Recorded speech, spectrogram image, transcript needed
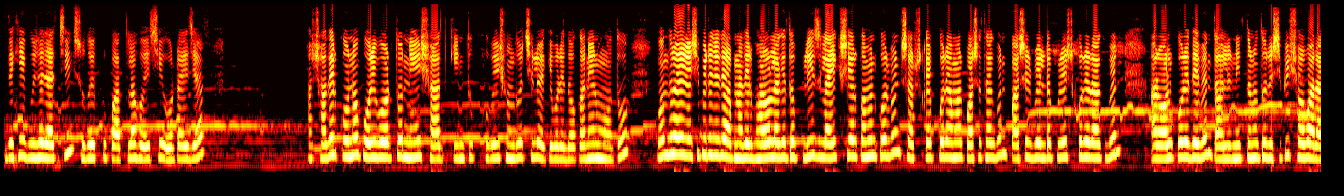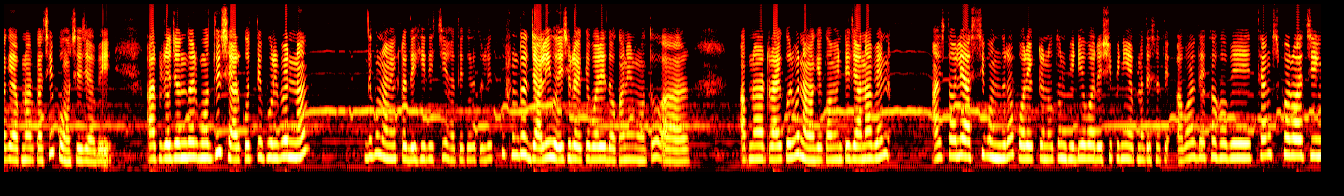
দেখেই বোঝা যাচ্ছে, শুধু একটু পাতলা হয়েছে, ওটাই যা। আর স্বাদের কোনো পরিবর্তন নেই। স্বাদ কিন্তু খুবই সুন্দর ছিল একেবারে দোকানের মতো। বন্ধুরা, এই রেসিপিটা যদি আপনাদের ভালো লাগে তো প্লিজ লাইক শেয়ার কমেন্ট করবেন সাবস্ক্রাইব করে আমার পাশে থাকবেন, পাশের বেলটা প্রেস করে রাখবেন আর অল করে দেবেন, তাহলে নিত্য নতুন রেসিপি সবার আগে আপনার কাছে পৌঁছে যাবে। আর প্রিয়জনদের মধ্যে শেয়ার করতে ভুলবেন না। দেখুন, আমি একটা দেখিয়ে দিচ্ছি, হাতে করে তুলে। খুব সুন্দর জালি হয়েছিল একেবারে দোকানের মতো। আর আপনারা ট্রাই করবেন, আমাকে কমেন্টে জানাবেন। আজ তাহলে আসছি বন্ধুরা, পরে একটা নতুন ভিডিও বা রেসিপি নিয়ে আপনাদের সাথে আবার দেখা হবে। Thanks for watching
